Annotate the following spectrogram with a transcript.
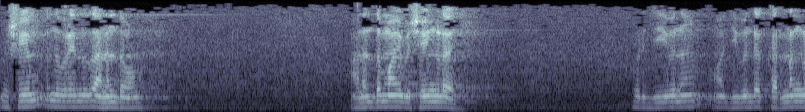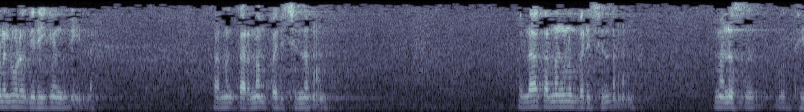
വിഷയം എന്ന് പറയുന്നത് അനന്തമാണ്. അനന്തമായ വിഷയങ്ങളെ ഒരു ജീവന് ആ ജീവന്റെ കർണങ്ങളിലൂടെ ഗ്രഹിക്കാൻ കഴിയില്ല. കാരണം കർണം പരിച്ഛിന്നമാണ്. എല്ലാ കർണങ്ങളും പരിച്ഛിന്നമാണ്. മനസ്സ് ബുദ്ധി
